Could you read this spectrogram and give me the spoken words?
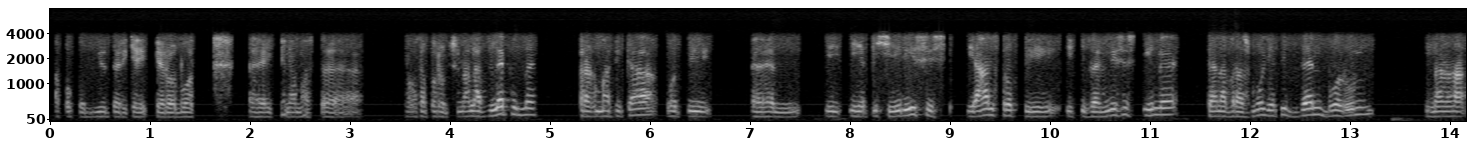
από κομπιούτερ και, και ρομπότ και να μας, να μας απορρόψουν. Αλλά βλέπουμε πραγματικά ότι οι, οι επιχειρήσεις, οι άνθρωποι, οι κυβερνήσεις είναι σε αναβρασμό γιατί δεν μπορούν να,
